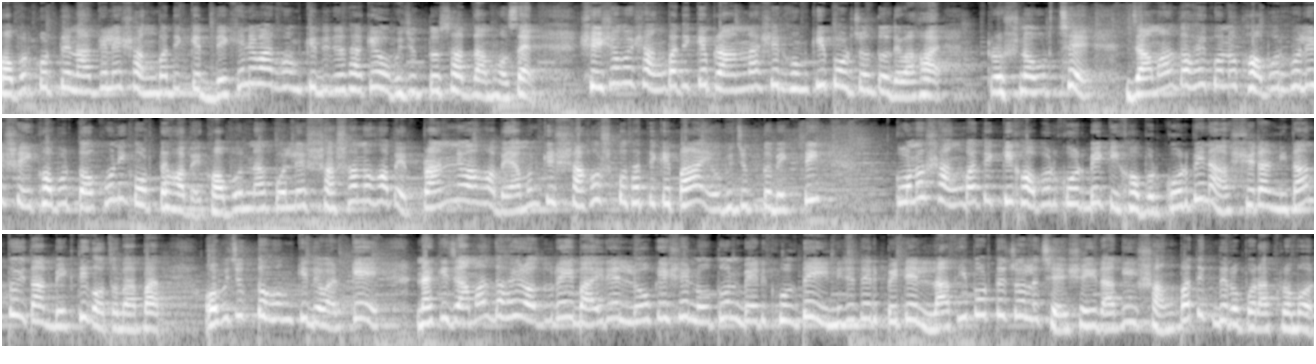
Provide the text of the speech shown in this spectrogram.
খবর করতে না গেলে সাংবাদিককে দেখে নেওয়ার হুমকি দিতে থাকে অভিযুক্ত সাদ্দাম হোসেন। সেই সময় সাংবাদিককে প্রাণনাশের হুমকি পর্যন্ত দেওয়া হয়। প্রশ্ন উঠছে, জামাল দহে কোনো খবর হলে সেই খবর তখনই করতে হবে। খবর না করলে শাসানো হবে, প্রাণ নেওয়া হবে। এমনকি সাহস কোথা থেকে পায়? অভিযুক্ত ব্যক্তি কোনো সাংবাদিক কি খবর করবে কি খবর করবে না সেটা নিতান্তই তার ব্যক্তিগত ব্যাপার। অভিযুক্ত হুমকি দেওয়ার কে? নাকি জামালদহের অদূরেই বাইরের লোক এসে নতুন বেড খুলতেই নিজেদের পেটে লাথি পড়তে চলেছে সেই রাগেই সাংবাদিকদের ওপর আক্রমণ?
